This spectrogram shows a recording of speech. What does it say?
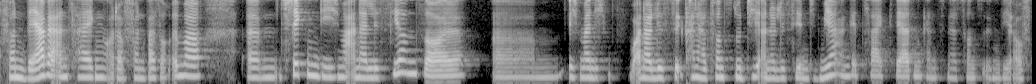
von Werbeanzeigen oder von was auch immer ähm, schicken, die ich mal analysieren soll. Ähm, ich meine, ich analysiere, kann halt sonst nur die analysieren, die mir angezeigt werden. Kannst mir sonst irgendwie auf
